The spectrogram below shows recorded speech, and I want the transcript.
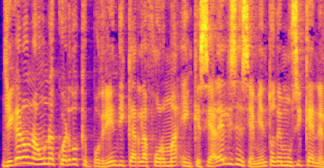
llegaron a un acuerdo que podría indicar la forma en que se hará el licenciamiento de música en el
